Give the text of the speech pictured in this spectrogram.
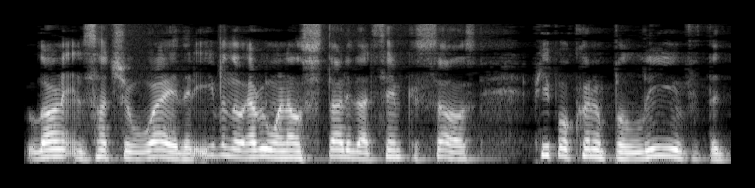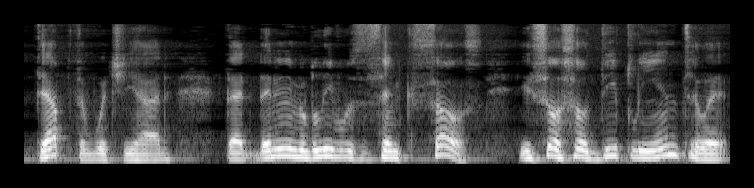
learn it in such a way that even though everyone else studied that same Ketzos, people couldn't believe the depth of which he had, that they didn't even believe it was the same Ketzos. He saw so deeply into it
